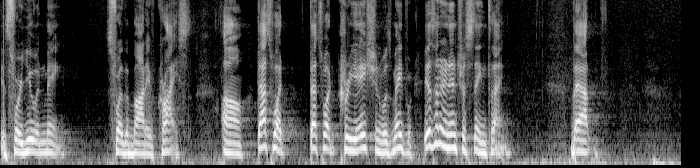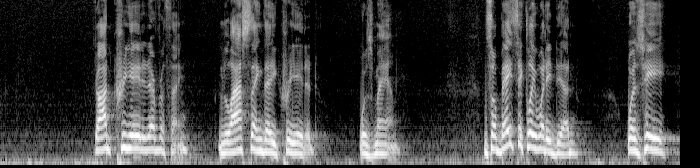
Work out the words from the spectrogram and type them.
It's for you and me. For the body of Christ. Uh, that's what that's what creation was made for. Isn't it an interesting thing that God created everything, and the last thing that He created was man. And so basically, what He did was He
